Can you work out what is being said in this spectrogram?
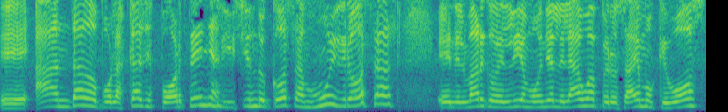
eh, ha andado por las calles porteñas diciendo cosas muy grosas en el marco del Día Mundial del Agua, pero sabemos que vos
